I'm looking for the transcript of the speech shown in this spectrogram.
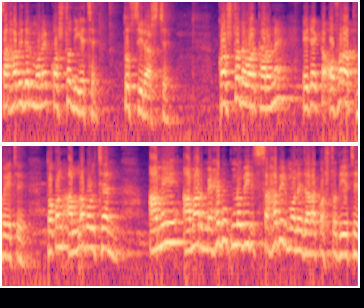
সাহাবিদের মনে কষ্ট দিয়েছে, তফসির আসছে। কষ্ট দেওয়ার কারণে এটা একটা অপরাধ হয়েছে। তখন আল্লাহ বলছেন, আমি আমার মেহবুব নবীর সাহাবির মনে যারা কষ্ট দিয়েছে,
